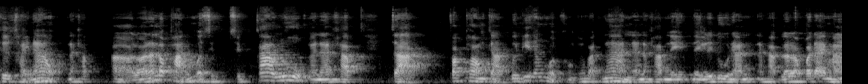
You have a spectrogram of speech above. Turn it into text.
คือไข่เน่านะครับเออตอนนั้นเราผ่านทั้งหมด10 19 ลูกนะครับ จากฟักทองจากพื้นที่ทั้งหมดของจังหวัดน่านนะครับในในฤดูนั้นนะครับแล้วเราก็ได้มา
